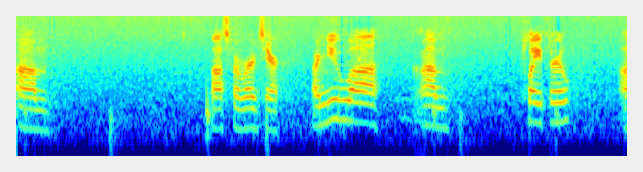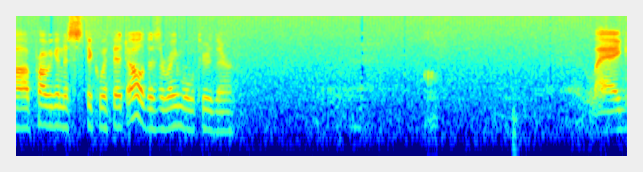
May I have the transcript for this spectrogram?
um, lost for words here. Our new uh, um, playthrough. Uh, probably gonna stick with it. Oh, there's a rainbow through there. Lag.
